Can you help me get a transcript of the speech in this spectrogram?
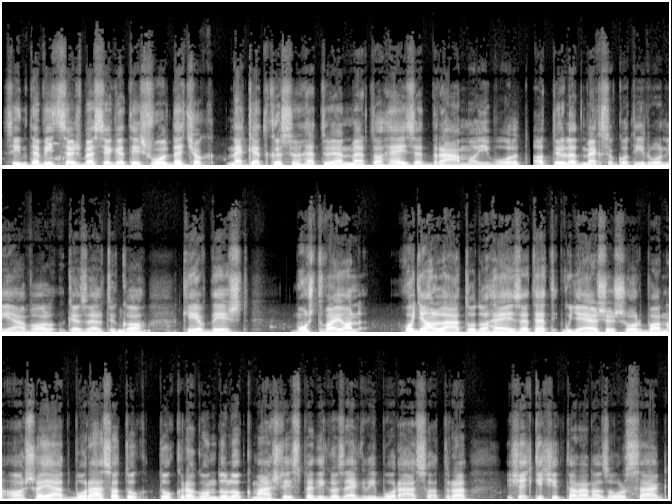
szinte vicces beszélgetés volt, de csak neked köszönhetően, mert a helyzet drámai volt. A tőled megszokott iróniával kezeltük a kérdést. Most vajon hogyan látod a helyzetet? Ugye elsősorban a saját borászatokra gondolok, másrészt pedig az egri borászatra, és egy kicsit talán az ország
